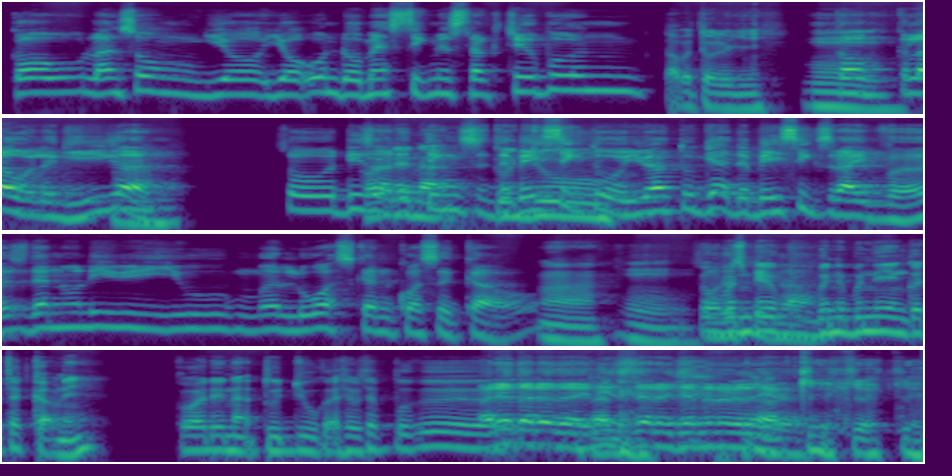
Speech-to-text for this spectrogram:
kau langsung your your own domestic structure pun Tak betul lagi. Hmm. kau ke laut lagi kan so these Kau are the things the tuju- basic tu you have to get the basics right first then only you meluaskan kuasa kau Ha. Hmm. So So benda lah. benda-benda yang kau cakap ni, kau ada nak tuju kat siapa-siapa ke? tak ada tak ada tak Tak ini ada. secara general je Okay, okay, okay.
